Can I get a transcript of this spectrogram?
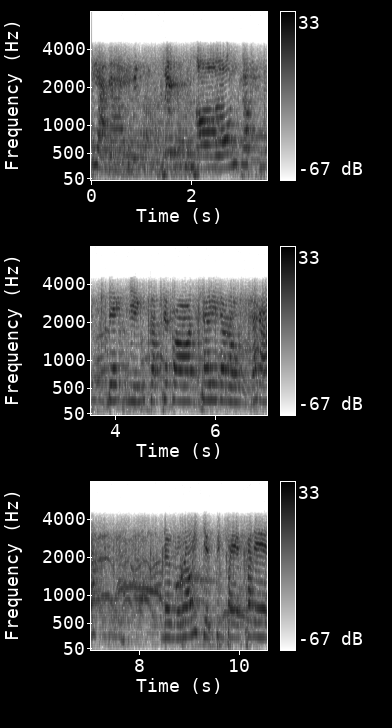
ที่อ่านเนี่ยเลขสองครับ เด็กหญิงสัจกรใจนรงค์นะคะ 178 คะแนน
